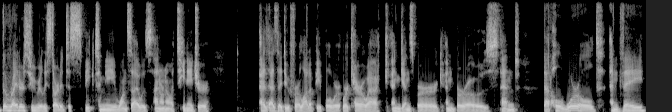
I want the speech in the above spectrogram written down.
the writers who really started to speak to me once I was, I don't know, a teenager, as, as they do for a lot of people, were, were Kerouac and Ginsberg and Burroughs and that whole world. And they,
